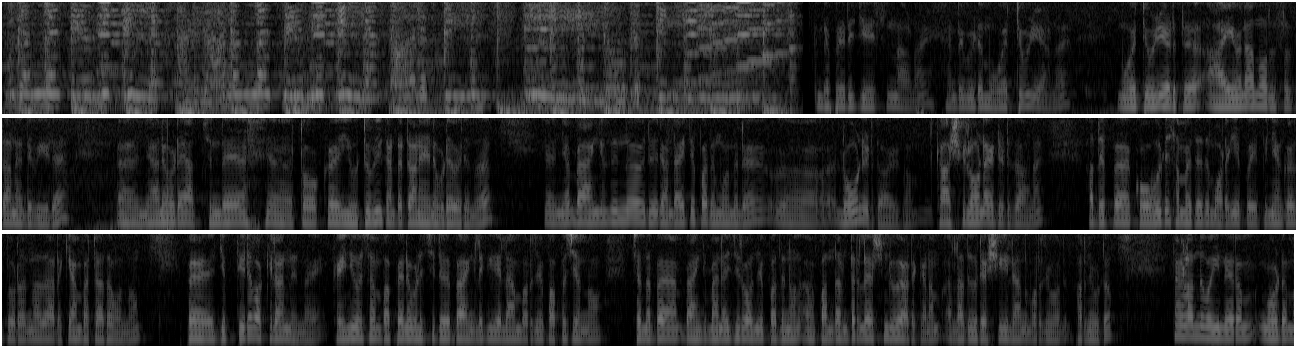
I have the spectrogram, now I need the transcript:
അത്ഭുതങ്ങൾ തീർന്നിട്ടില്ല അടയാളങ്ങൾ തീർന്നിട്ടില്ല കാലത്തിൽ എന്റെ പേര് ജേസൺ എന്നാണ്. എന്റെ വീട് മൂവാറ്റുപുഴയാണ്. മൂവാറ്റുപുഴ അടുത്ത് ആയവന എന്ന് പറഞ്ഞ സ്ഥലത്താണ് എന്റെ വീട്. ഞാനിവിടെ അച്ഛന്റെ ടോക്ക് യൂട്യൂബിൽ കണ്ടിട്ടാണ് ഞാൻ ഇവിടെ വരുന്നത് ഞാൻ ബാങ്കിൽ നിന്ന് ഒരു രണ്ടായിരത്തി പതിമൂന്നിൽ ലോൺ എടുത്തായിരുന്നു കാർഷിക ലോണായിട്ട് എടുത്തതാണ്. അതിപ്പോൾ കോവിഡ് സമയത്ത് അത് മുടങ്ങിപ്പോയി. പിന്നെ ഞങ്ങൾക്ക് തുടർന്ന് അത് അടയ്ക്കാൻ പറ്റാതെ വന്നു. ഇപ്പോൾ ജപ്തിയുടെ വക്കിലാണ് നിന്നത് കഴിഞ്ഞ ദിവസം പപ്പേനെ വിളിച്ചിട്ട് ബാങ്കിലേക്ക് ചെല്ലാൻ പറഞ്ഞു. പപ്പ ചെന്നു. ചെന്നപ്പോൾ ബാങ്ക് മാനേജർ പറഞ്ഞു പതിനൊന്ന് പന്ത്രണ്ടര ലക്ഷം രൂപ അടയ്ക്കണം. അല്ലാതെ ഒരു രക്ഷയില്ല എന്ന് പറഞ്ഞു പറഞ്ഞു വിട്ടു. ഞങ്ങൾ അന്ന് വൈകുന്നേരം ഇങ്ങോട്ട്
